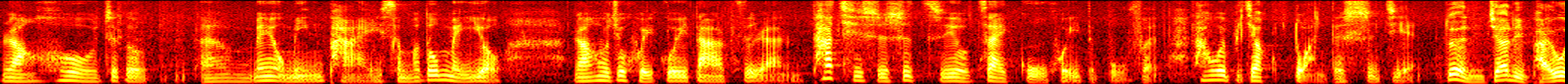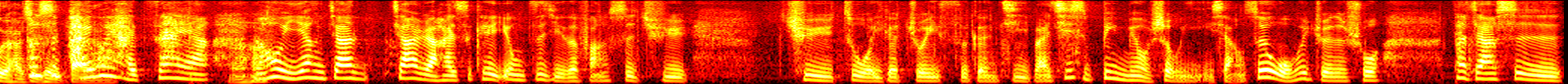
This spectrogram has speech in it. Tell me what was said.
然后这个嗯、没有名牌，什么都没有，然后就回归大自然。它其实是只有在骨灰的部分，它会比较短的时间。对你家里牌位还是但是牌位还在啊，然后一样家家人还是可以用自己的方式去去做一个追思跟祭拜，其实并没有受影响，所以我会觉得说，大家是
